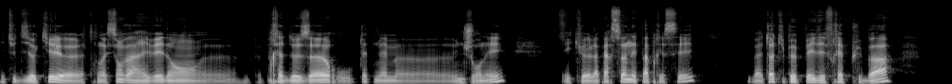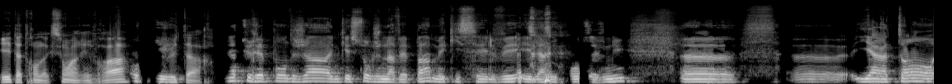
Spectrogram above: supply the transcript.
et tu dis, OK, la transaction va arriver dans euh, à peu près deux heures ou peut-être même euh, une journée, et que la personne n'est pas pressée, bah, toi, tu peux payer des frais plus bas et ta transaction arrivera plus tard. Là, tu réponds déjà à une question que je n'avais pas, mais qui s'est élevée et la réponse est venue. Euh, euh, il y a un temps,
